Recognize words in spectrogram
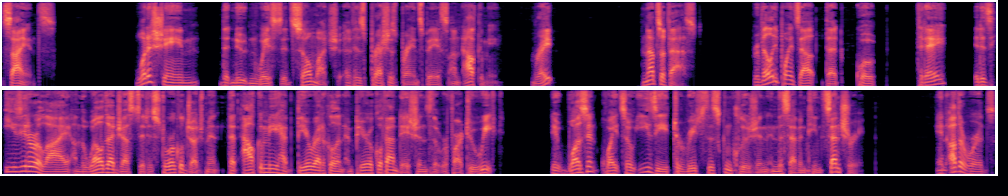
science. What a shame that Newton wasted so much of his precious brain space on alchemy, right? Not so fast. Rovelli points out that, quote, today, it is easy to rely on the well digested historical judgment that alchemy had theoretical and empirical foundations that were far too weak. It wasn't quite so easy to reach this conclusion in the 17th century. In other words,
